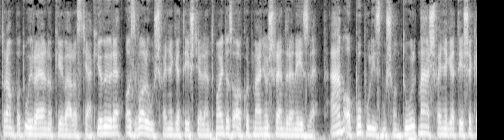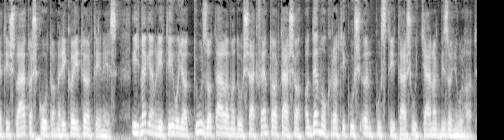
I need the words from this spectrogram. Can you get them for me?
Trumpot újra elnökké választják jövőre, az valós fenyegetést jelent majd az alkotmányos rendre nézve. Ám a populizmuson túl más fenyegetéseket is lát a skót-amerikai történész. Így megemlíti, hogy a túlzott államadóság fenntartása a demokratikus önpusztítás útjának bizonyulhat.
